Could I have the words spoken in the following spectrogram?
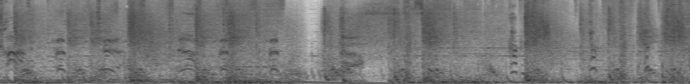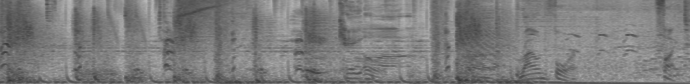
KO. Round four. Fight.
